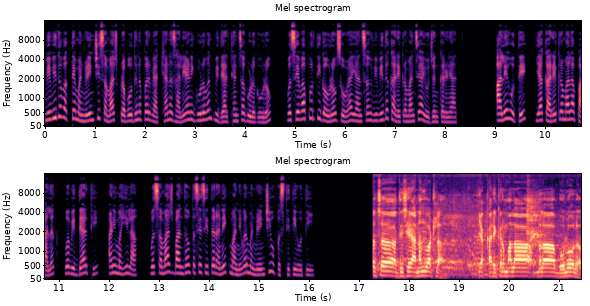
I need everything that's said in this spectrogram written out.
विविध वक्ते मंडळींची समाज प्रबोधनपर व्याख्यानं झाले आणि गुणवंत विद्यार्थ्यांचा गुणगौरव व सेवापूर्ती गौरव सोहळा यांसह विविध कार्यक्रमांचे आयोजन करण्यात आले होते. या कार्यक्रमाला पालक व विद्यार्थी आणि महिला व समाज बांधव तसेच इतर अनेक मान्यवर मंडळींची उपस्थिती होती. अतिशय आनंद वाटला. या कार्यक्रमाला मला बोलवलं.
